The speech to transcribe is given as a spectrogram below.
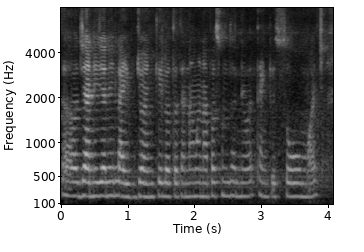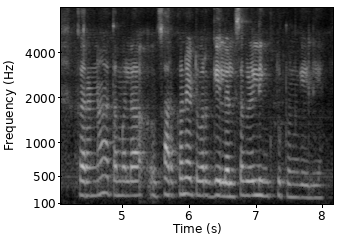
तर ज्याने ज्याने लाईव्ह जॉईन केलं होतं त्यांना मनापासून धन्यवाद. थँक्यू सो मच कारण ना आता मला सारखं नेटवर्क गेलेलं सगळे लिंक तुटून गेली आहे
